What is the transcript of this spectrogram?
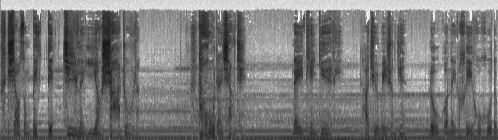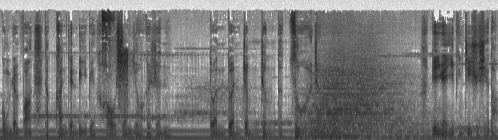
小宋被电击了一样傻住了，他忽然想起。那天夜里，他去卫生间，路过那个黑乎乎的工人房，他看见里边好像有个人，端端正正的坐着。边缘一平继续写道：“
